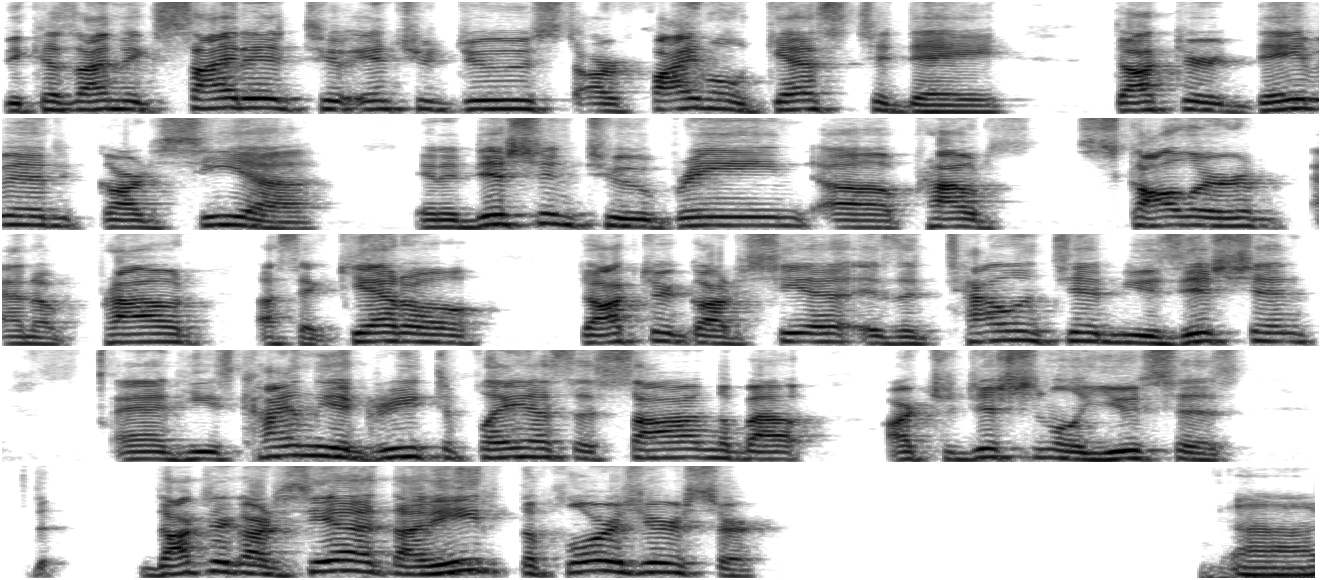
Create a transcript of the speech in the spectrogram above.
because I'm excited to introduce our final guest today, Dr. David Garcia in addition to being a proud scholar and a proud acequiero, Dr. Garcia is a talented musician and he's kindly agreed to play us a song about our traditional uses. Dr. Garcia, David, the floor is yours, sir. Uh,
